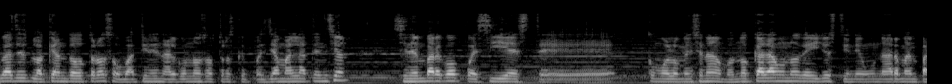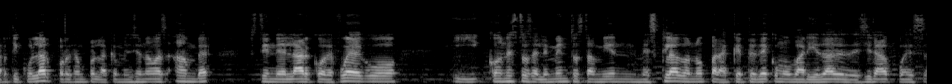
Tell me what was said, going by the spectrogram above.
vas desbloqueando otros o va, tienen algunos otros que pues llaman la atención. Sin embargo, pues sí, este, como lo mencionábamos, no cada uno de ellos tiene un arma en particular. Por ejemplo, la que mencionabas, Amber, pues tiene el arco de fuego, y con estos elementos también mezclado, ¿no? Para que te dé como variedad de decir, ah, pues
